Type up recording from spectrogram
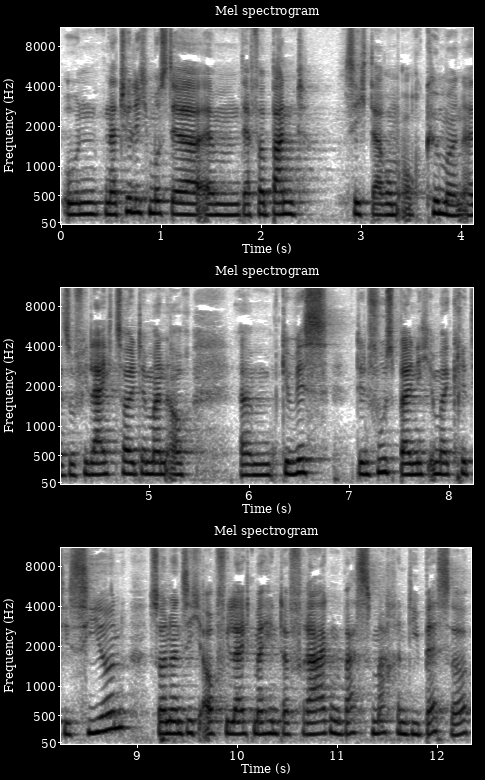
Und natürlich muss der, ähm, der Verband sich darum auch kümmern. Also vielleicht sollte man auch ähm, gewiss den Fußball nicht immer kritisieren, sondern sich auch vielleicht mal hinterfragen, was machen die besser,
